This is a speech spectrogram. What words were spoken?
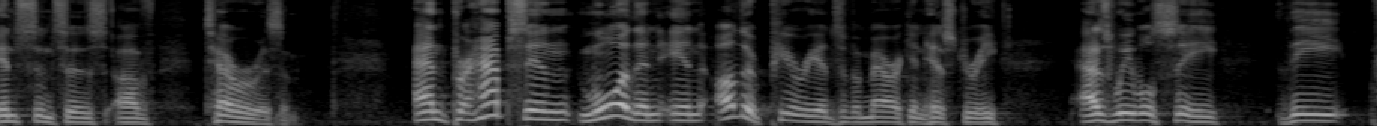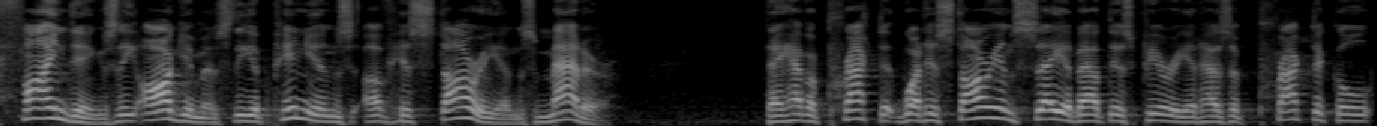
instances of terrorism? And perhaps in more than in other periods of American history, as we will see, the findings, the arguments, the opinions of historians matter. They have a practice, what historians say about this period has a practical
